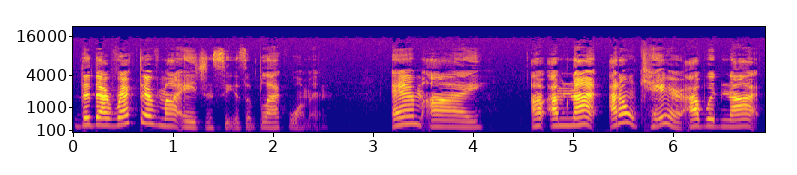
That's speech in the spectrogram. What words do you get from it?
The director of my agency is a black woman. Am I? I I'm not. I don't care. I would not.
